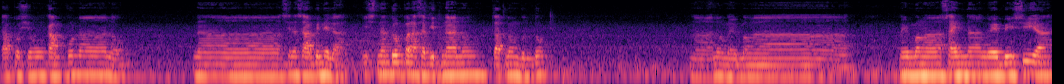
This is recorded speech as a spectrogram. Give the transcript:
tapos yung kampo na ano, na sinasabi nila is nandun pala sa gitna ng tatlong bundok. Na ano, may mga may mga sign na Nueva Ecija,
